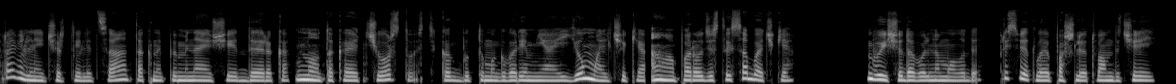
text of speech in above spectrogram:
правильные черты лица, так напоминающие Дерека, но такая черствость, как будто мы говорим не о ее мальчике, а о породистой собачке. «Вы еще довольно молоды. Пресветлая пошлет вам дочерей»,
